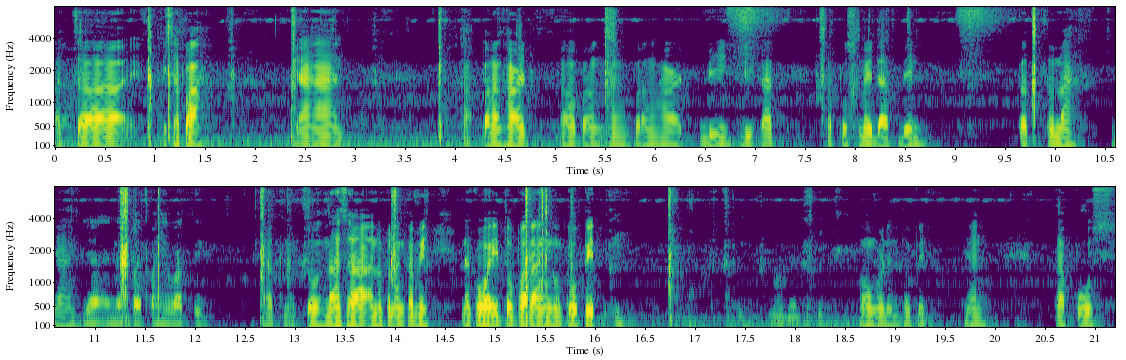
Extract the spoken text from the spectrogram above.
At sa isa pa. Yan. Pa- parang heart. Oh, parang oh, parang heart B, B cut. Tapos may dot din. Tatlo na. Yan. Yan ang nagpapahiwatig. At ito, nasa ano pa lang kami. Nakuha ito parang 2 feet. Oh, more than 2 feet. Yan. Tapos,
